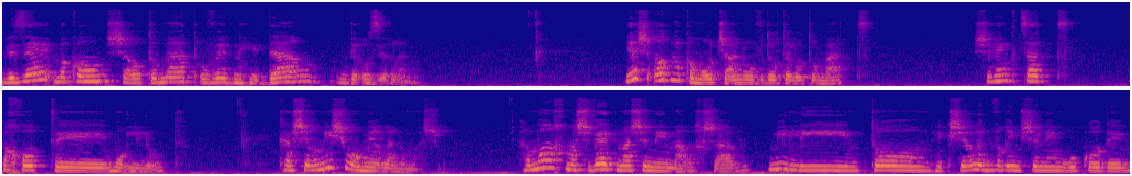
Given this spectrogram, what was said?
וזה מקום שהאוטומט עובד נהדר ועוזר לנו. יש עוד מקומות שאנו עובדות על אוטומט, שהן קצת פחות אה, מועילות. כאשר מישהו אומר לנו משהו, המוח משווה את מה שנאמר עכשיו, מילים, טון, הקשר לדברים שנאמרו קודם.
